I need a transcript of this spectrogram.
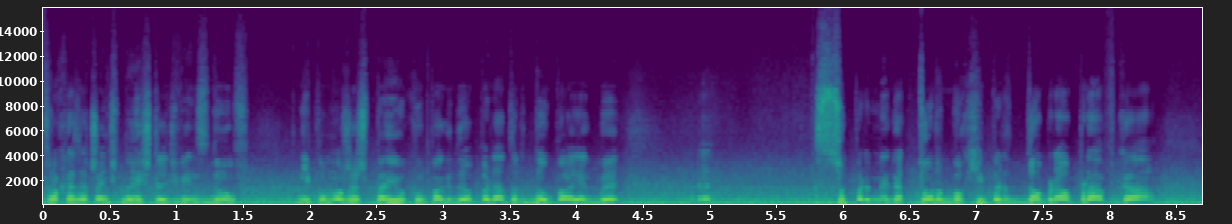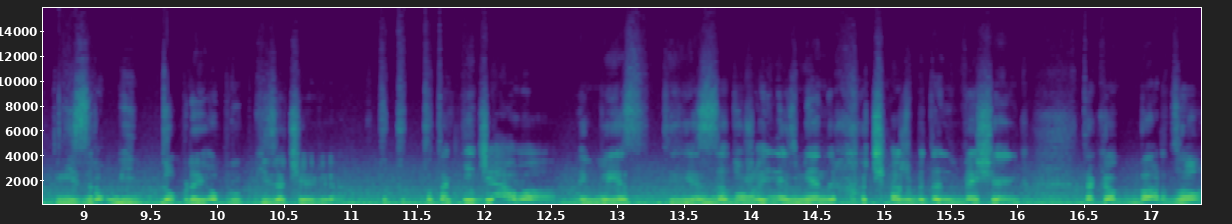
trochę zacząć myśleć, więc znów nie pomożesz peju kupa, gdy operator dupa. Jakby e, super, mega, turbo, hiper dobra oprawka nie zrobi dobrej obróbki za ciebie. To, to, to, tak nie działa. Jakby jest, jest za dużo innych zmiennych, chociażby ten wysięg. Taka bardzo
